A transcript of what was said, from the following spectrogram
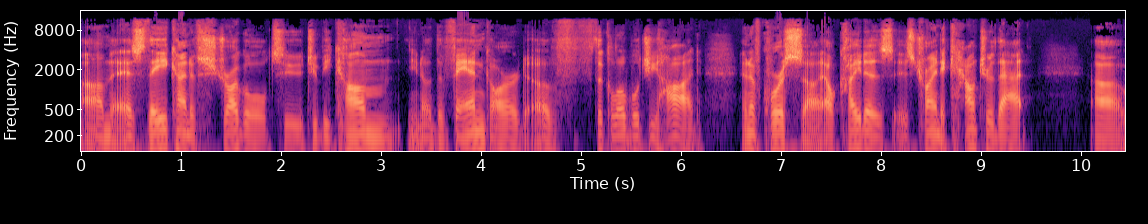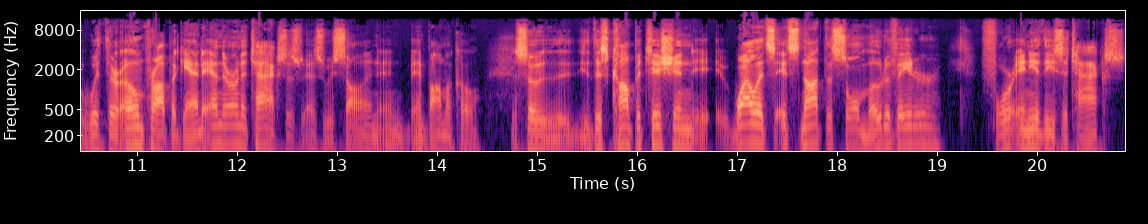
Um, as they kind of struggle to to become, you know, the vanguard of the global jihad, and of course, uh, Al Qaeda is, is trying to counter that uh, with their own propaganda and their own attacks, as, as we saw in, in, in Bamako. So th- this competition, while it's it's not the sole motivator for any of these attacks,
